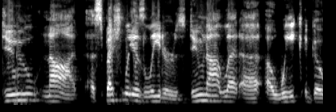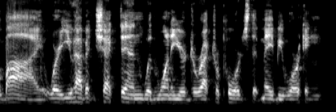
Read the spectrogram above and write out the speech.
Do not, especially as leaders, do not let a, a week go by where you haven't checked in with one of your direct reports that may be working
